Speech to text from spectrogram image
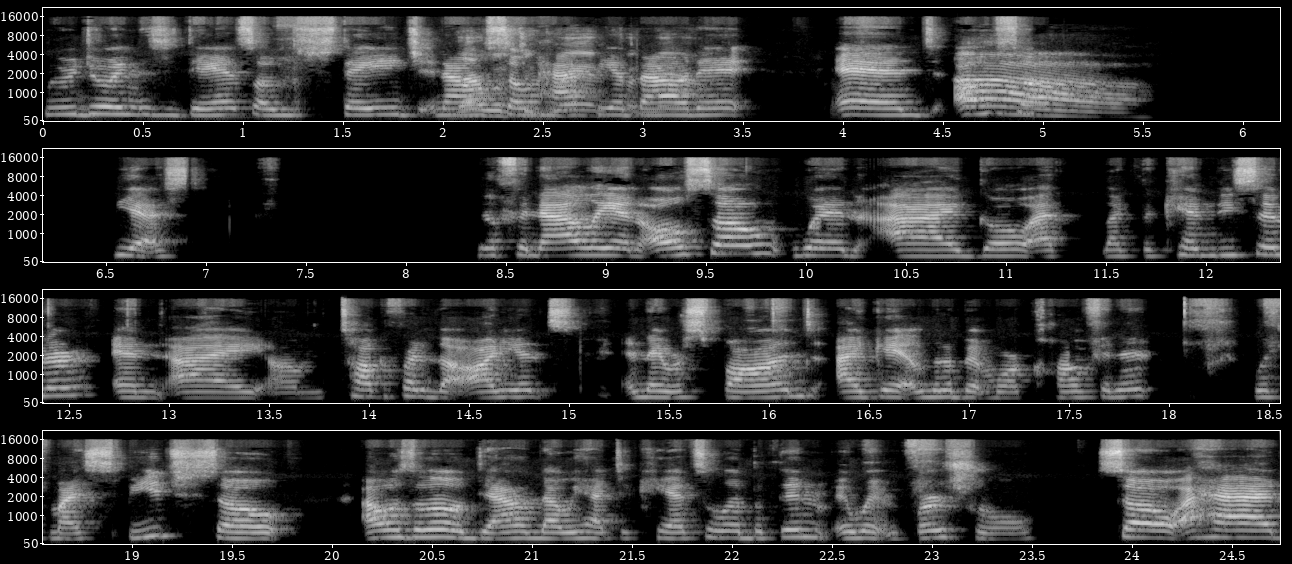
We were doing this dance on stage and I was, was so happy about finale. it. And also Ah, Yes. The finale, and also when I go at like the Kennedy Center and I um, talk in front of the audience and they respond, I get a little bit more confident with my speech. So I was a little down that we had to cancel it, but then it went virtual. So I had,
